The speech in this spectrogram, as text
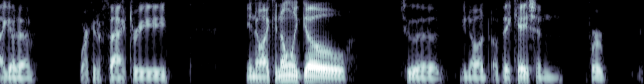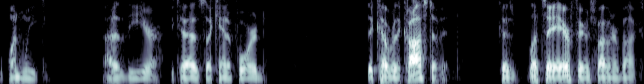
I got to work at a factory. You know, I can only go to a, you know, a vacation for one week out of the year because I can't afford to cover the cost of it. Because let's say airfare is 500 bucks.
